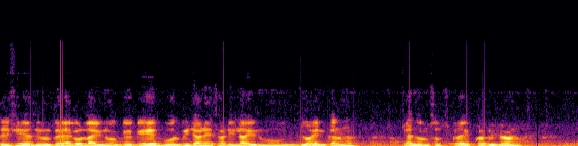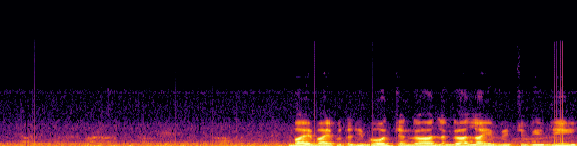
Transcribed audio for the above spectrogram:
ਤੇ ਸ਼ੇਅਰ ਜ਼ਰੂਰ ਕਰਿਆ ਕਰੋ ਲਾਈਵ ਨੂੰ ਅੱਗੇ ਅੱਗੇ। ਹੋਰ ਵੀ ਜਾਣੇ ਸਾਡੀ ਲਾਈਵ ਨੂੰ ਜੁਆਇਨ ਕਰਨ ਚੈਨਲ ਨੂੰ ਸਬਸਕ੍ਰਾਈਬ ਕਰ ਕਰਦੇ ਜਾਣ। ਬਾਏ ਬਾਏ ਪੁੱਤਰ ਜੀ, ਬਹੁਤ ਚੰਗਾ ਲੱਗਾ ਲਾਈਵ ਵਿੱਚ ਵੀਰ ਜੀ।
